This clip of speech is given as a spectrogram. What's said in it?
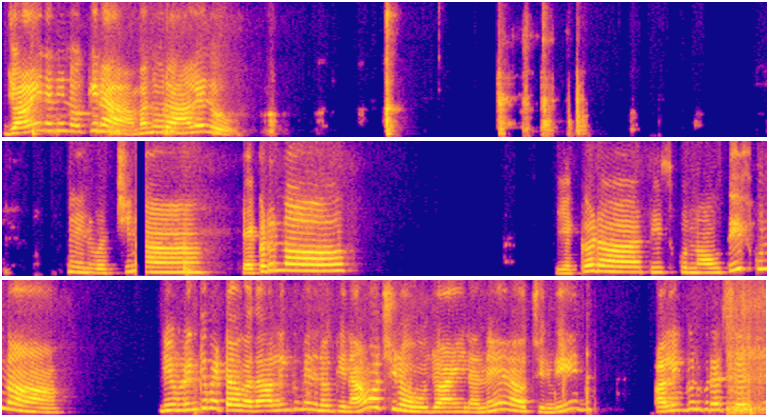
జాయిన్ అని నొక్కినా. మరి నువ్వు రాలేదు. నేను వచ్చిన. ఎక్కడున్నావు? ఎక్కడా? తీసుకున్నావు? తీసుకున్నా. నీవు లింక్ పెట్టావు కదా ఆ లింక్ మీద నొక్కినా? వచ్చినావు జాయిన్ అనే వచ్చింది. ఆ లింక్ను ప్రెస్ చేసి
